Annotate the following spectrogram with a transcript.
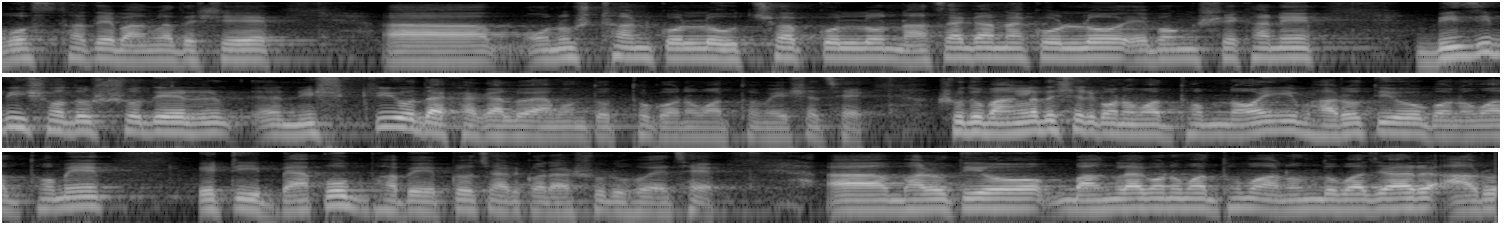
অবস্থাতে বাংলাদেশে অনুষ্ঠান করল, উৎসব করল নাচা গানা করল এবং সেখানে বিজিবি সদস্যদের নিষ্ক্রিয় দেখা গেল এমন তথ্য গণমাধ্যমে এসেছে। শুধু বাংলাদেশের গণমাধ্যম নয়, ভারতীয় গণমাধ্যমে এটি ব্যাপকভাবে প্রচার করা শুরু হয়েছে। ভারতীয় বাংলা গণমাধ্যম আনন্দবাজার আরও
